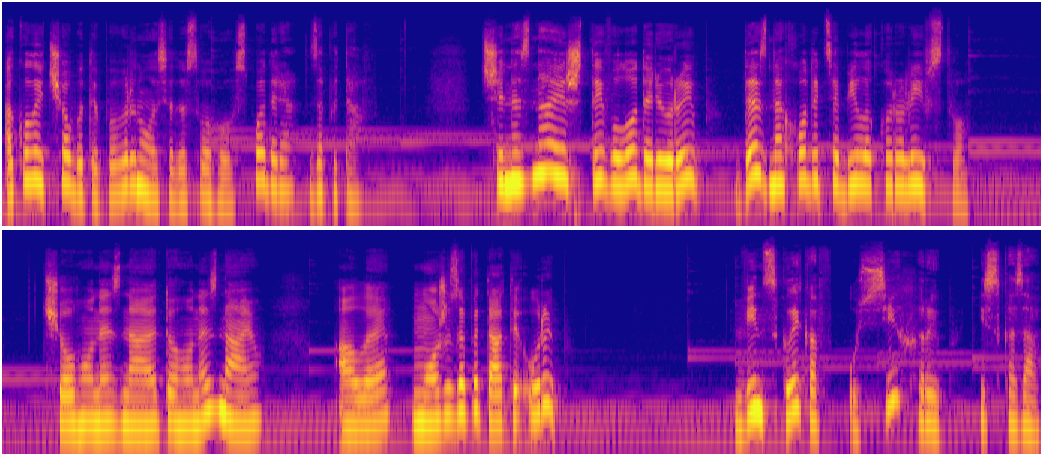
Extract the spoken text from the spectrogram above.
а коли чоботи повернулися до свого господаря, запитав Чи не знаєш ти, володарю риб, де знаходиться біле королівство? Чого не знаю, того не знаю, але можу запитати у риб. Він скликав усіх риб і сказав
